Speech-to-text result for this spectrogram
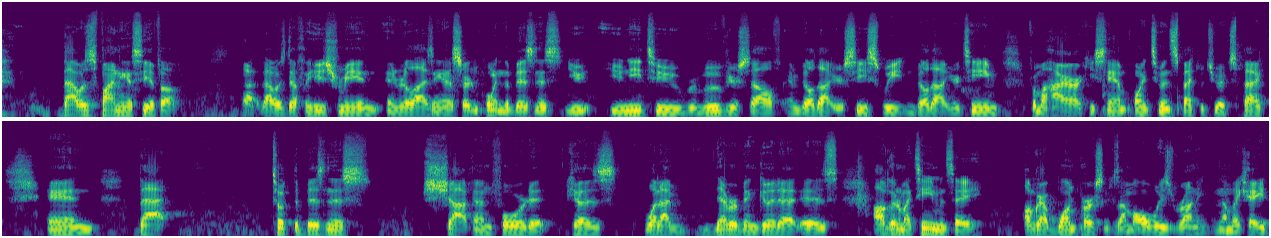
that was finding a CFO. Uh, that was definitely huge for me and, and, realizing at a certain point in the business you you need to remove yourself and build out your c suite and build out your team from a hierarchy standpoint to inspect what you expect and that took the business shotgun forward it because what I've never been good at is I'll go to my team and say, I'll grab one person because I'm always running. And I'm like, hey,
